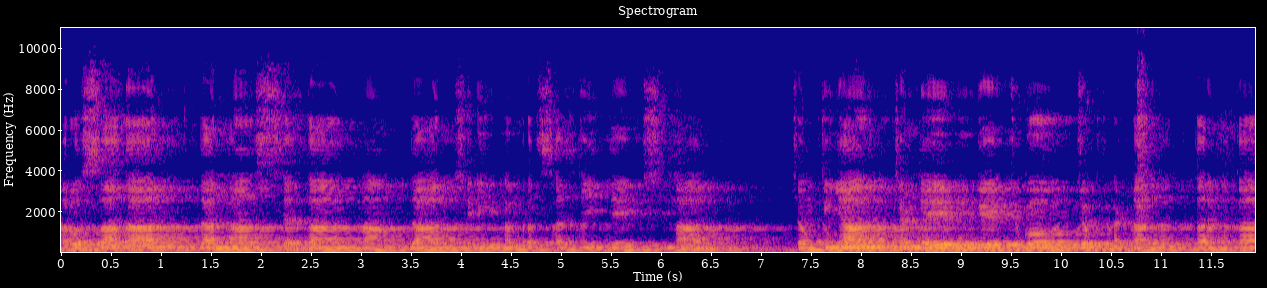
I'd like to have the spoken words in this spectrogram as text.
ਭਰੋਸਾ ਦਾਨ ਦਾਨਾ ਸਿਰ ਦਾਨ ਨਾਮ ਦਾਨ ਸ੍ਰੀ ਅੰਮ੍ਰਿਤਸਰ ਜੀ ਦੇ ਇਸ਼ਨਾਨ। ਚੌਂਕੀਆਂ, ਝੰਡੇ ਹੁੰਗੇ ਜੁਗੋ, ਜੁਗ ਅਟਲ, ਧਰਮ ਕਾ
